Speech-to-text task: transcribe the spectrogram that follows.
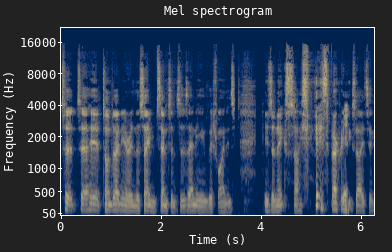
to to hear Tondonia in the same sentence as any English wine is is an exciting. It's very Yeah. exciting.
